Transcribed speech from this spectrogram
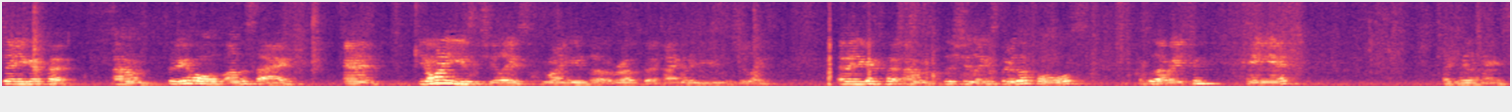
Then you're gonna put, um, three holes on the side, and you don't wanna use the shoelace, you wanna use a rope, but I'm gonna use the shoelace. And then you're gonna put, um, the shoelace through the holes, so that way you can hang it like really nice.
